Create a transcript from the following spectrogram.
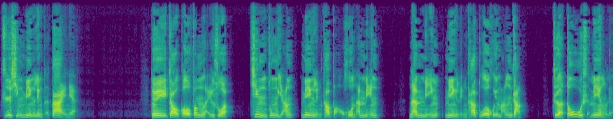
执行命令的概念，对赵高峰来说，庆中阳命令他保护南明，南明命令他夺回盲杖，这都是命令。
